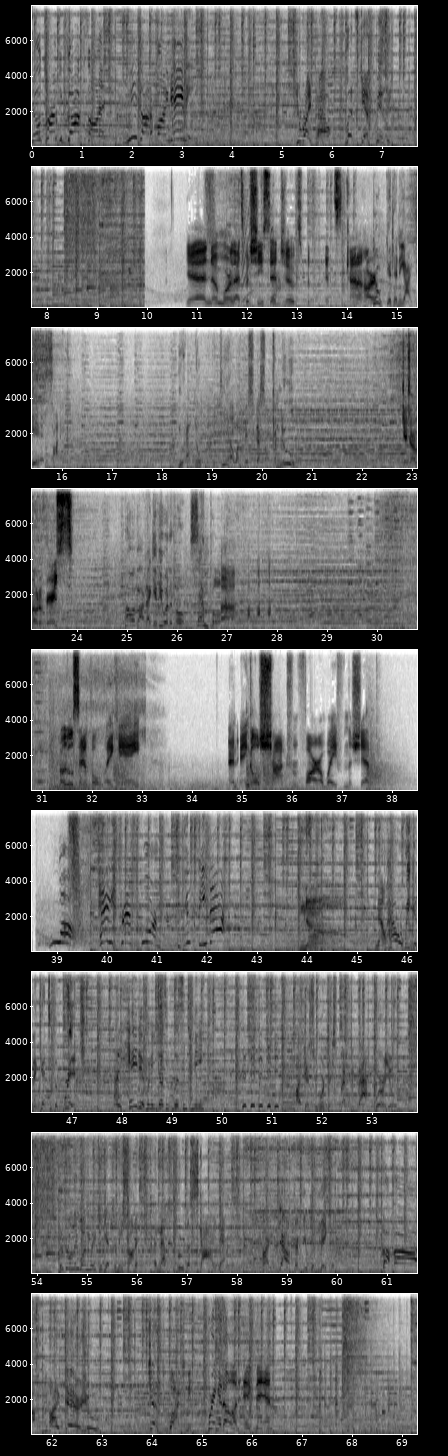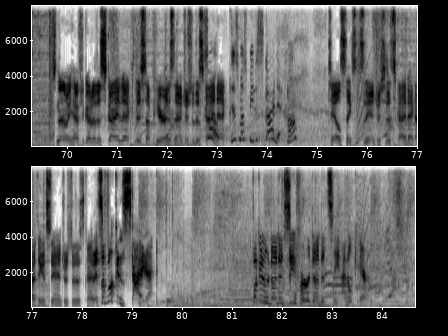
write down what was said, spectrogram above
No time to gawk, Sonic. We gotta find Amy. You're right, pal. Let's get busy. Yeah, no more that's what she said jokes, but it's kind of hard. Don't get any ideas, Sonic. You have no idea what this vessel can do. Get a load of this. How about I give you a little sample? Uh, a little sample, aka an angle shot from far away from the ship. Whoa! Hey, it transformed! Did you see that? No! Now, how are we gonna get to the bridge? I hate it when he doesn't listen to me. I guess you weren't expecting that, were you? There's only one way to get to me, Sonic, and that's through the sky deck. I doubt if you can make it. Ha ha! I dare you! Just watch me. Bring it on, Eggman. So now we have to go to the sky deck. This up here is the entrance to the sky so, deck. this must be the sky deck, huh? Tails thinks it's the entrance to the sky deck. I think it's the entrance to the sky deck. It's a fucking sky deck! Fucking redundancy for redundancy. I don't care.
